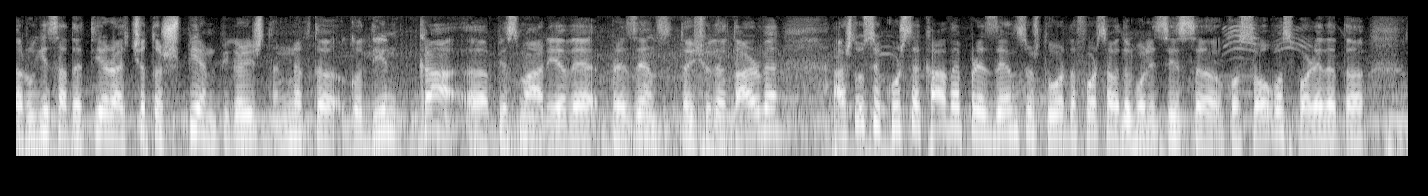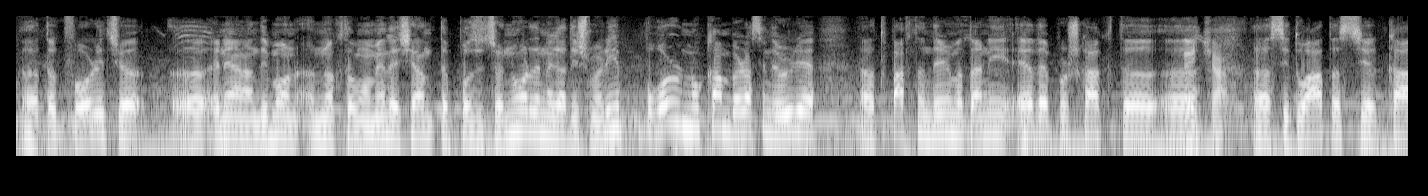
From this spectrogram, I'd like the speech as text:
rrugicat e tjera që të shpien pikërisht në këtë godinë ka pjesëmarrje dhe prezencë të qytetarëve. Ashtu sikurse ka dhe prezencë të shtuar të forcave të mhm. policisë së Kosovës, por edhe të të KFOR-it që edhe na ndihmon në këto momente që janë të pozicionuar dhe në gatishmëri, por nuk kanë bërë asnjë ndërhyrje të paktën deri më tani edhe për shkak të situatës që ka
